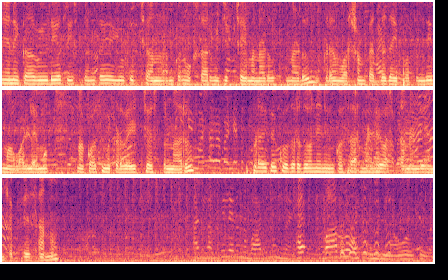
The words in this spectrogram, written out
నేను ఇక వీడియో తీస్తుంటే యూట్యూబ్ ఛానల్ అనుకుని ఒకసారి విజిట్ చేయమని అడుగుతున్నాడు. ఇక్కడేం వర్షం పెద్దదైపోతుంది మా వాళ్ళేమో నా కోసం ఇక్కడ వెయిట్ చేస్తున్నారు. ఇప్పుడైతే కుదరదు నేను ఇంకోసారి మళ్ళీ వస్తానండి అని చెప్పేశాను. బాధలో ఐస్ క్రీమ్ తిన్నా ఓ సరే.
